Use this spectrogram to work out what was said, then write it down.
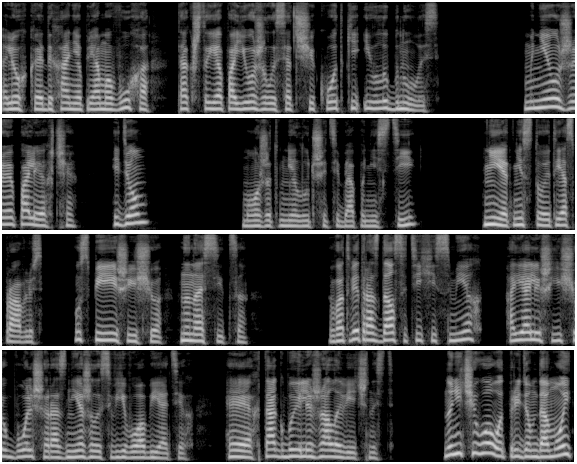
Легкое дыхание прямо в ухо, так что я поежилась от щекотки и улыбнулась. Мне уже полегче. Идем? Может, мне лучше тебя понести? Нет, не стоит, я справлюсь. Успеешь еще наноситься. В ответ раздался тихий смех, а я лишь еще больше разнежилась в его объятиях. Эх, так бы и лежала вечность. Но ничего, вот придем домой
